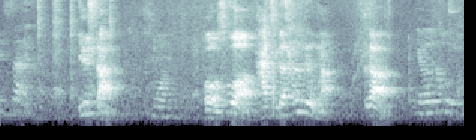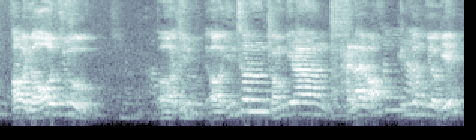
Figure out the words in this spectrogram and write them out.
일산, 일산, 어, 수원, 다 지가 사는 데구나. 그 다음, 여주, 어, 여주, 어, 인, 어, 인천은 경기랑 달라요. 행정구역이.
